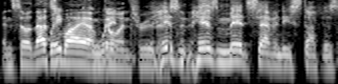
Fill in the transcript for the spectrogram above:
and so that's Wait, why I'm wait, going through this. His his mid 70s stuff is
